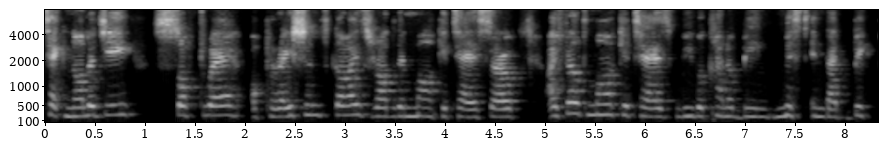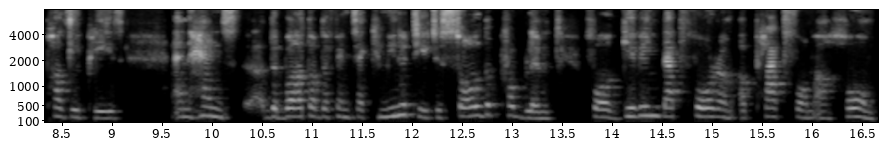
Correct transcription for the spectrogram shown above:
technology software operations guys rather than marketers. So i felt marketers we were kind of being missed in that big puzzle piece. And hence uh, the birth of the fintech community to solve the problem for giving that forum a platform, a home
